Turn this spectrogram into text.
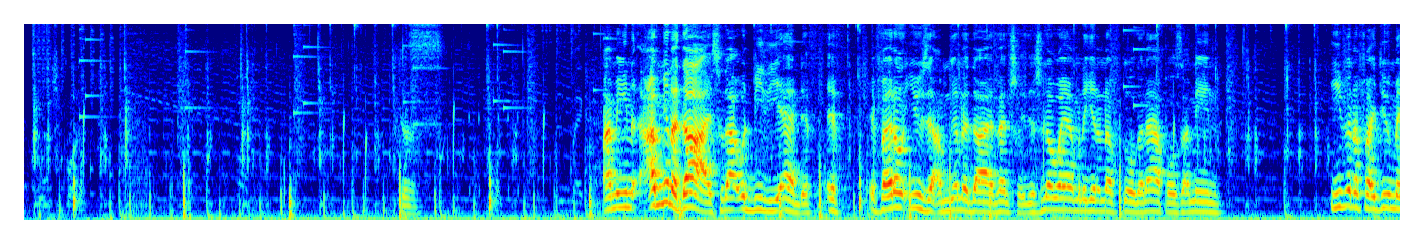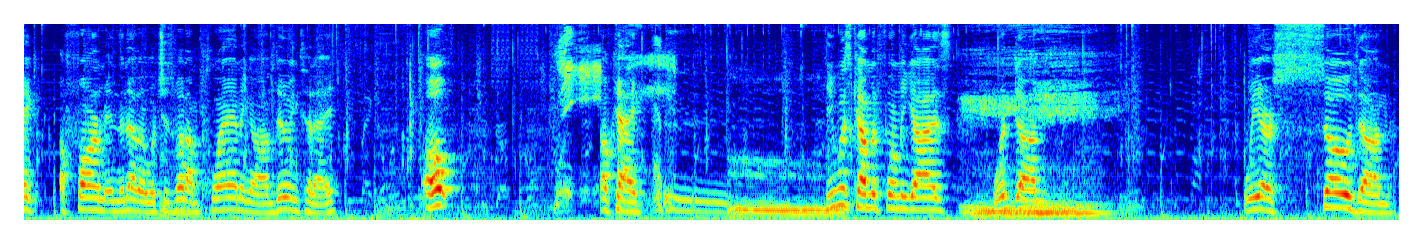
Because, I mean, I'm to die, so that would be the end. If, if, if I don't use it, I'm to die eventually. There's no way I'm to get enough golden apples. I mean, even if I do make a farm in the nether, which is what I'm planning on doing today. Oh! Okay. He was coming for me, guys. We're done. We are so done.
